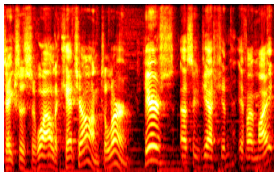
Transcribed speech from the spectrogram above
takes us a while to catch on, to learn. Here's a suggestion, if I might.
